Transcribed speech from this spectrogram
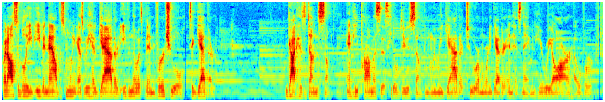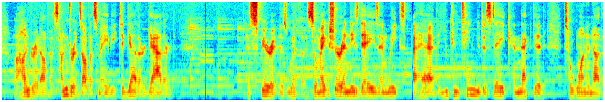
But I also believe, even now, this morning, as we have gathered, even though it's been virtual together, God has done something, and He promises He'll do something when we gather two or more together in His name. And here we are, over a hundred of us, hundreds of us maybe, together, gathered. His Spirit is with us. So make sure in these days and weeks ahead that you continue to stay connected to one another.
